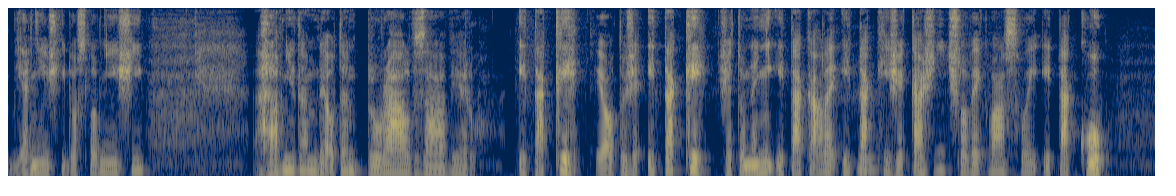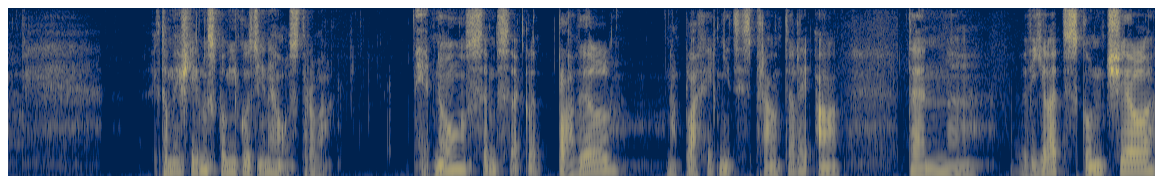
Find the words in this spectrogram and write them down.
věrnější, doslovnější. Hlavně tam jde o ten plurál v závěru i taky, jo, to, že i taky, že to není i tak, ale i taky, hmm. že každý člověk má svoji i taku. K tomu ještě jednu vzpomínku z jiného ostrova. Jednou jsem se takhle plavil na plachetnici s přáteli a ten výlet skončil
